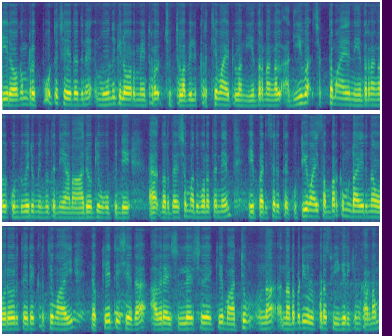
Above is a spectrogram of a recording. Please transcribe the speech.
ഈ രോഗം റിപ്പോർട്ട് ചെയ്തതിന് മൂന്ന് കിലോമീറ്റർ ചുറ്റളവിൽ കൃത്യമായിട്ടുള്ള നിയന്ത്രണങ്ങൾ അതീവ ശക്തമായ നിയന്ത്രണങ്ങൾ കൊണ്ടുവരുമെന്ന് തന്നെയാണ് ആരോഗ്യവകുപ്പിന്റെ നിർദ്ദേശം. അതുപോലെ തന്നെ ഈ പരിസരത്ത് കുട്ടിയുമായി സമ്പർക്കമുണ്ടായിരുന്ന ഓരോരുത്തരെ കൃത്യമായി ലൊക്കേറ്റ് ചെയ്ത് അവരെ ഐസൊലേഷനിലേക്ക് മാറ്റുന്ന നടപടി ഉൾപ്പെടെ സ്വീകരിക്കും. കാരണം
